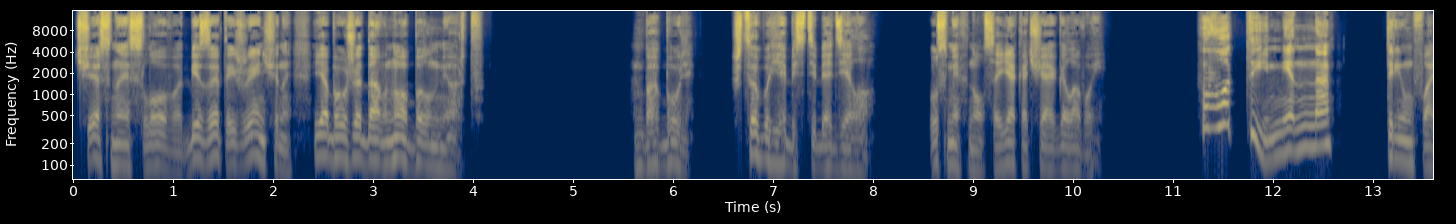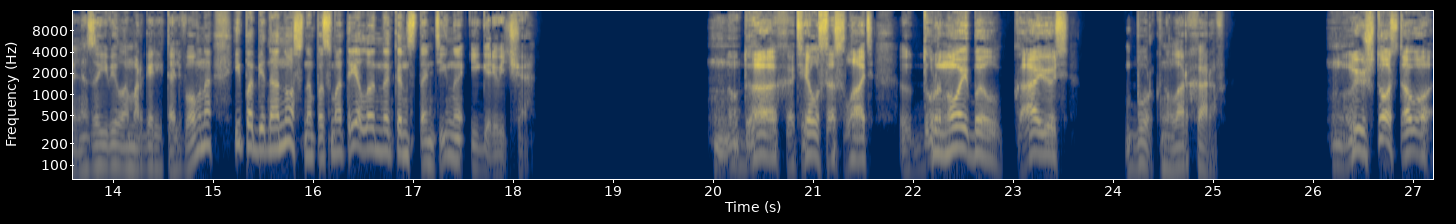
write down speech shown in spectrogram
Честное слово, без этой женщины я бы уже давно был мертв. «Бабуль, что бы я без тебя делал?» — усмехнулся я, качая головой. «Вот именно!» — триумфально заявила Маргарита Львовна и победоносно посмотрела на Константина Игоревича. «Ну да, хотел сослать. Дурной был, каюсь», — буркнул Архаров. «Ну и что с того?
